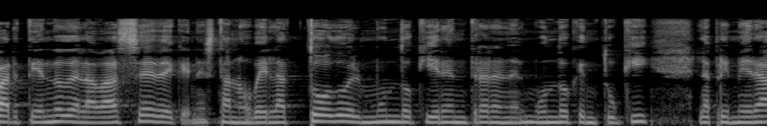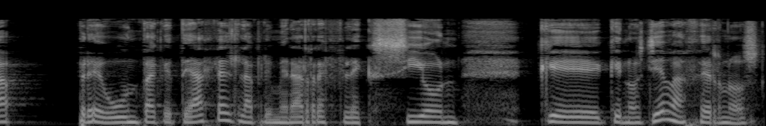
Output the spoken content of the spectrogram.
Partiendo de la base de que en esta novela todo el mundo quiere entrar en el mundo Kentucky, la primera pregunta que te haces, la primera reflexión que, que nos lleva a hacernos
